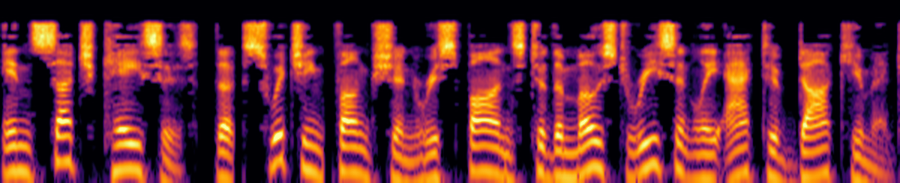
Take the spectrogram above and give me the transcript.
In such cases, the switching function responds to the most recently active document,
